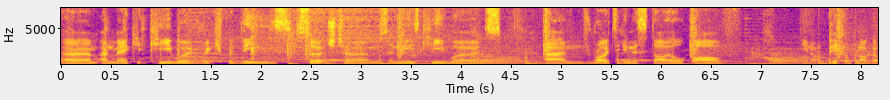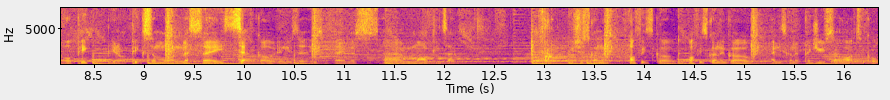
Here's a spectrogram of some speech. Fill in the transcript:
um, and make it keyword rich for these search terms and these keywords and write it in the style of you know pick a blogger or pick you know pick someone let's say Seth Godin is a, is a famous um, marketer it's just gonna off it's go off it's gonna go and it's gonna produce an article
